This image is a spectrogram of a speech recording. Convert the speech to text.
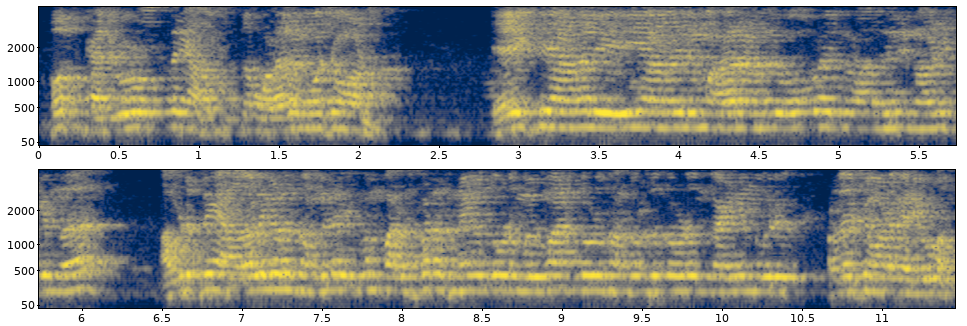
അപ്പൊ കരുവളത്തെ അവസ്ഥ വളരെ മോശമാണ്. എ സി ആണെങ്കിലും എ ആണെങ്കിലും ആരാണെങ്കിലും ഓപ്പറേറ്റർ ആണെങ്കിലും കാണിക്കുന്നത് അവിടുത്തെ ആളുകൾ തമ്മിൽ ഇപ്പം പരസ്പര സ്നേഹത്തോടും ബഹുമാനത്തോടും സന്തോഷത്തോടും കഴിയുന്ന ഒരു പ്രദേശമാണ് കരുവളം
